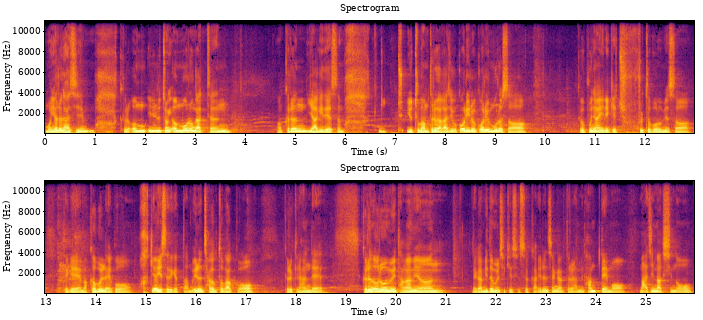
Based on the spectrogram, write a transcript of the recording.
뭐 여러 가지 막 그런 일종의 업무론 같은 어, 그런 이야기에 대해서 막 유튜브 한번 들어가가지고 꼬리를 꼬리를 물어서 그 분야에 이렇게 쭉 훑어보면서 되게 막 겁을 내고 확 깨어 있어야 되겠다. 뭐 이런 자극도 받고 그렇긴 하는데 그런 어려움을 당하면 내가 믿음을 지킬 수 있을까 이런 생각들을 하면 한때 뭐 마지막 신호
